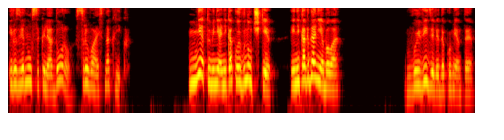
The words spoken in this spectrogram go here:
и развернулся к Элеодору, срываясь на крик. «Нет у меня никакой внучки! И никогда не было!» «Вы видели документы?»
